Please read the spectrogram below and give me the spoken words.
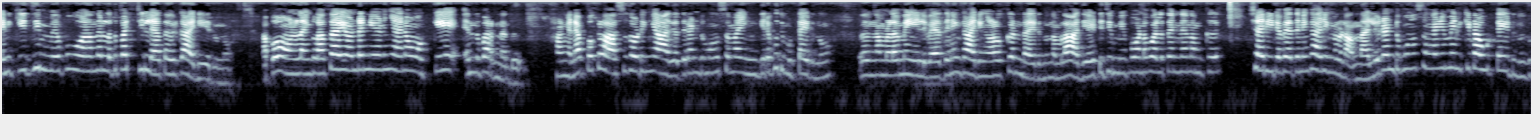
എനിക്ക് ജിമ്മിൽ പോവാന്നുള്ളത് പറ്റില്ലാത്ത ഒരു കാര്യമായിരുന്നു. അപ്പോൾ ഓൺലൈൻ ക്ലാസ് ആയതുകൊണ്ട് തന്നെയാണ് ഞാൻ ഓക്കെ എന്ന് പറഞ്ഞത്. അങ്ങനെ അപ്പോൾ ക്ലാസ് തുടങ്ങി. ആദ്യത്തെ രണ്ട് മൂന്ന് ദിവസം ഭയങ്കര ബുദ്ധിമുട്ടായിരുന്നു. നമ്മളെ മേലുവേദനയും കാര്യങ്ങളൊക്കെ ഉണ്ടായിരുന്നു. നമ്മൾ ആദ്യമായിട്ട് ജിമ്മിൽ പോണ പോലെ തന്നെ നമുക്ക് ശരീരവേദനയും കാര്യങ്ങളുണ്ട് എന്നാലും രണ്ട് മൂന്ന് ദിവസം കഴിയുമ്പോൾ എനിക്ക് ഡൗട്ടായിരുന്നു ഇത്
